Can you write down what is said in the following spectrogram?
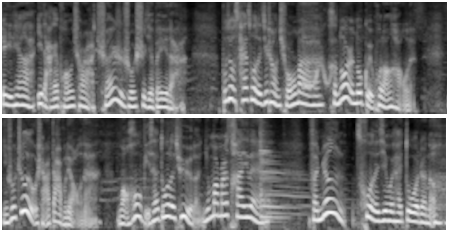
这几天啊，一打开朋友圈啊，全是说世界杯的，不就猜错了几场球吗？很多人都鬼哭狼嚎的。你说这有啥大不了的？往后比赛多了去了，你就慢慢猜呗。反正错的机会还多着呢。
